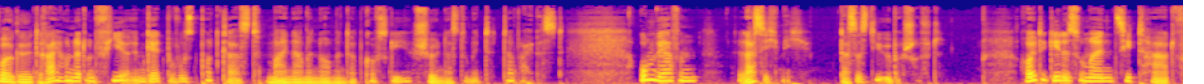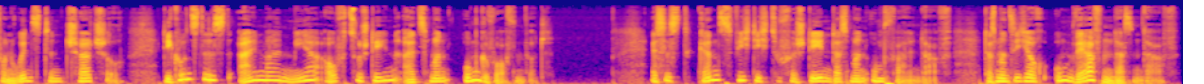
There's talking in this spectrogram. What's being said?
Folge 304 im Geldbewusst Podcast. Mein Name Norman Dabkowski. Schön, dass du mit dabei bist. Umwerfen lasse ich mich. Das ist die Überschrift. Heute geht es um ein Zitat von Winston Churchill. Die Kunst ist, einmal mehr aufzustehen, als man umgeworfen wird. Es ist ganz wichtig zu verstehen, dass man umfallen darf, dass man sich auch umwerfen lassen darf,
